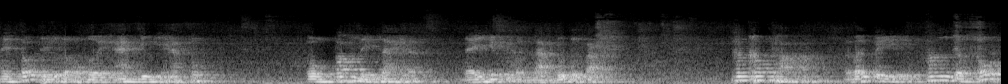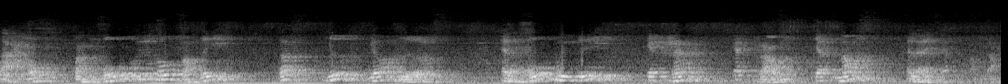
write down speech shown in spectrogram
hay tối thiểu là một người an vui và hạnh phúc. Cùng tâm niệm này đó để giúp cho mình làm chủ được tâm thân không thật là bởi vì thân được cấu tạo bằng bốn yếu tố vật lý đất nước gió lửa. Hay là bốn nguyên lý chất rắn chất rỗng chất nóng hay là chất vận động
